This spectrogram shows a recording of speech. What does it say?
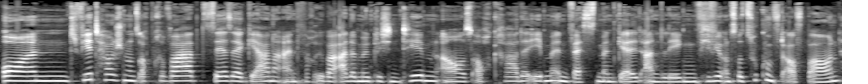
Und wir tauschen uns auch privat sehr, sehr gerne einfach über alle möglichen Themen aus, auch gerade eben Investment, Geld anlegen, wie wir unsere Zukunft aufbauen.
